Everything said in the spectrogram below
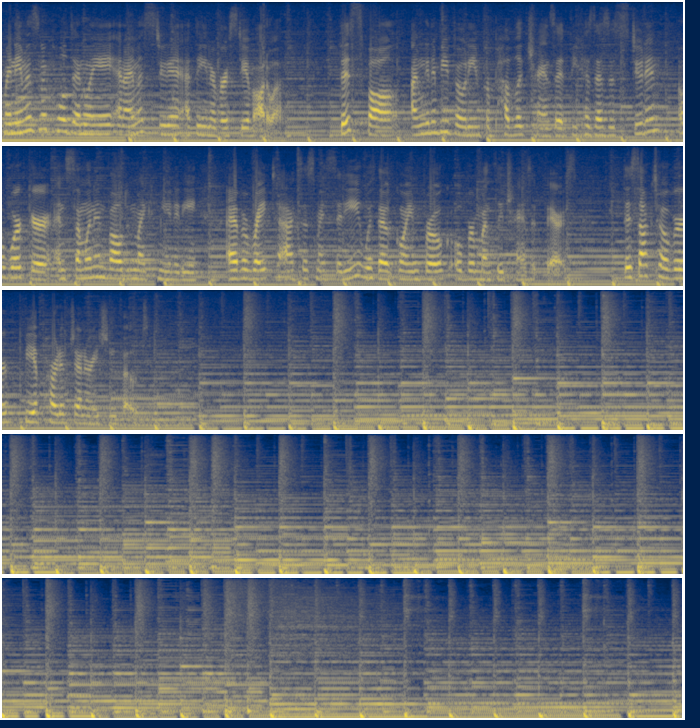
My name is Nicole Denoyer and I'm a student at the University of Ottawa. This fall, I'm going to be voting for public transit because as a student, a worker, and someone involved in my community, I have a right to access my city without going broke over monthly transit fares. This October, be a part of Generation Vote.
